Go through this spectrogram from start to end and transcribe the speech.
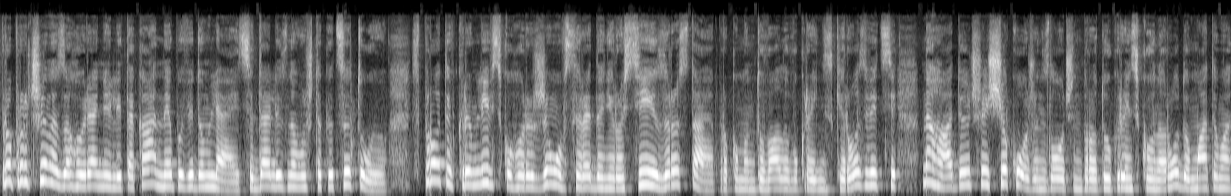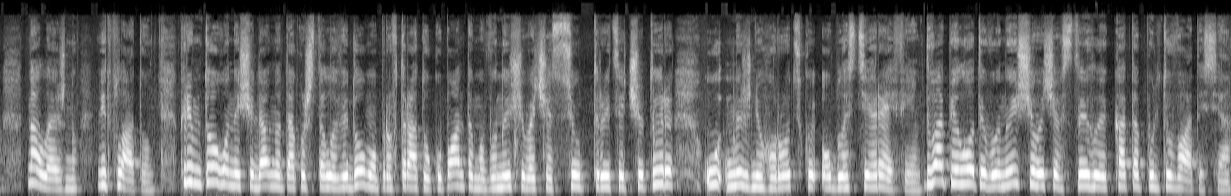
Про причини загоряння літака не повідомляється. Далі знову ж таки цитую: спротив кремлівського режиму всередині Росії зростає. Прокоментували в українській розвідці, нагадуючи, що кожен злочин проти українського народу матиме належну відплату. Крім того, нещодавно також стало відомо про втрату окупантами винищувача сю 34 у Нижньогородської області Ерефії. Два пілоти винищувача встигли катапультуватися.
